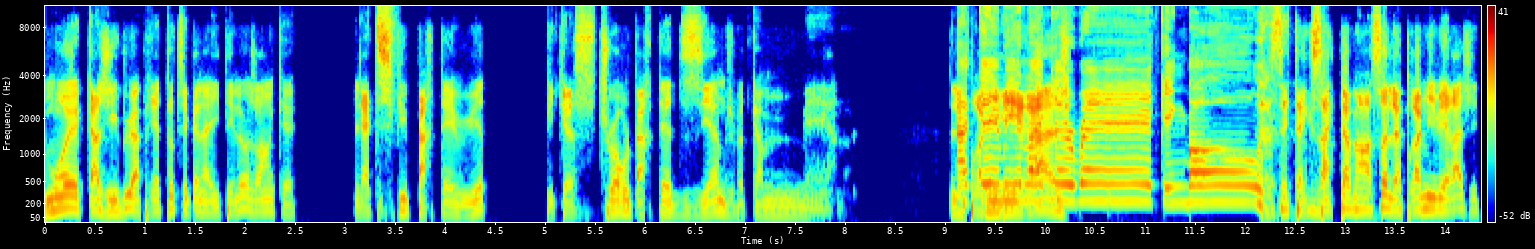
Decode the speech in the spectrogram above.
moi, quand j'ai vu après toutes ces pénalités-là, genre que Latifi partait 8, puis que Stroll partait 10e, je vais être comme, man. Le premier virage. c'est exactement ça. Le premier virage est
